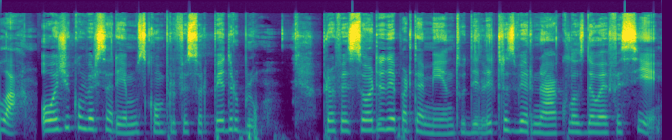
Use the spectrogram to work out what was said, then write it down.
Olá! Hoje conversaremos com o professor Pedro Brum, professor do Departamento de Letras Vernáculas da UFSM.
